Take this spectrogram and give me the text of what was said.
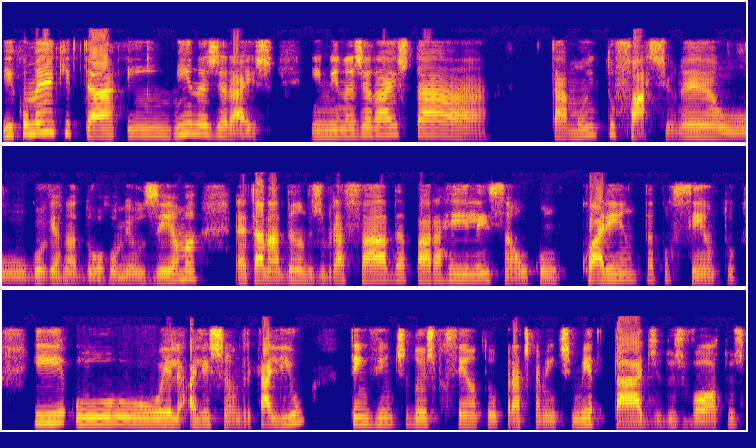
E como é que está em Minas Gerais? Em Minas Gerais está tá muito fácil, né? O governador Romeu Zema está eh, é, nadando de braçada para a reeleição com 40%. E o Alexandre Calil tem 22%, praticamente metade dos votos.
